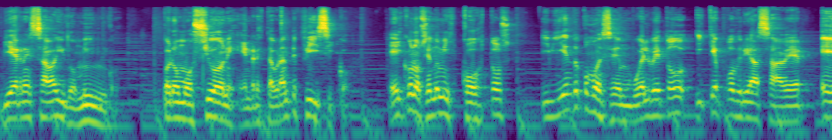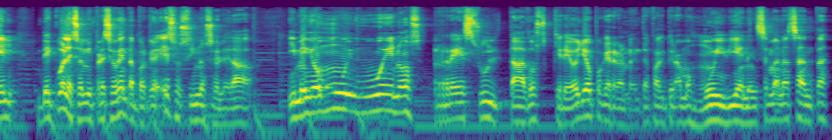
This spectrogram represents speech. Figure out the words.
Viernes, sábado y domingo. Promociones en restaurante físico. Él conociendo mis costos y viendo cómo se envuelve todo y qué podría saber él de cuáles son mis precios de venta, porque eso sí no se le he dado. Y me dio muy buenos resultados, creo yo, porque realmente facturamos muy bien en Semana Santa.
